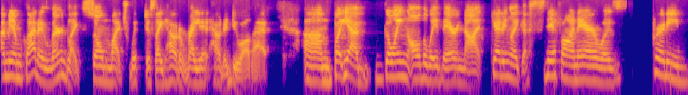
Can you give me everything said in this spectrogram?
i mean i'm glad i learned like so much with just like how to write it how to do all that. Um but yeah going all the way there not getting like a sniff on air was pretty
